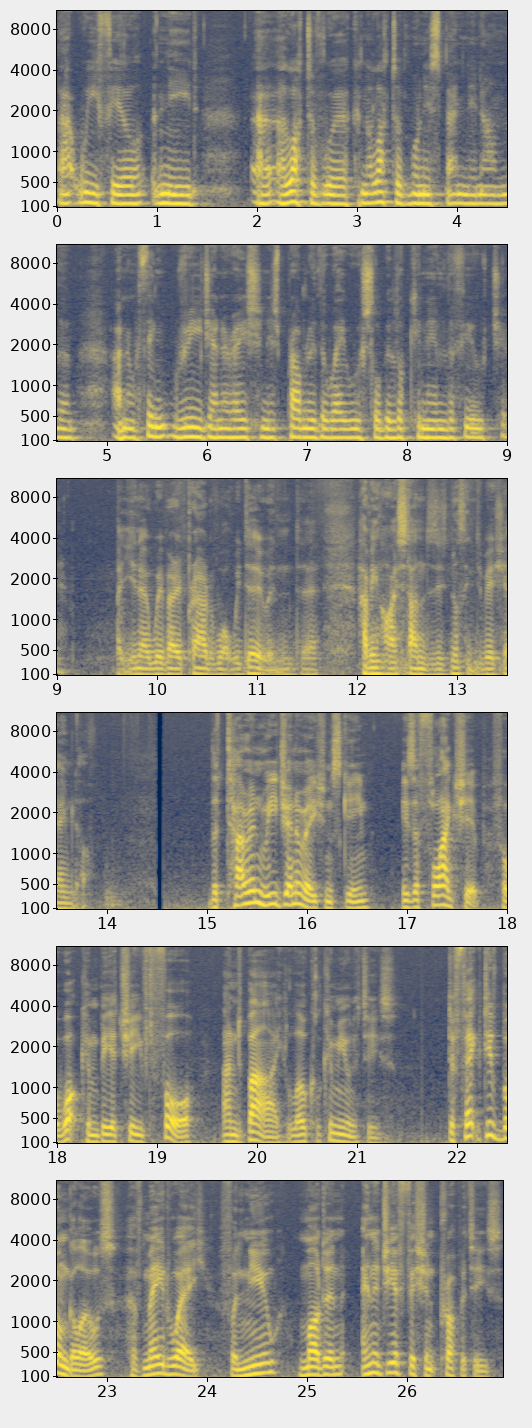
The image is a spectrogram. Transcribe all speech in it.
that we feel need uh, a lot of work and a lot of money spending on them. And I think regeneration is probably the way we shall be looking in the future. You know, we're very proud of what we do and uh, having high standards is nothing to be ashamed of. The Tarran Regeneration Scheme is a flagship for what can be achieved for and by local communities. Defective bungalows have made way for new, modern, energy efficient properties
